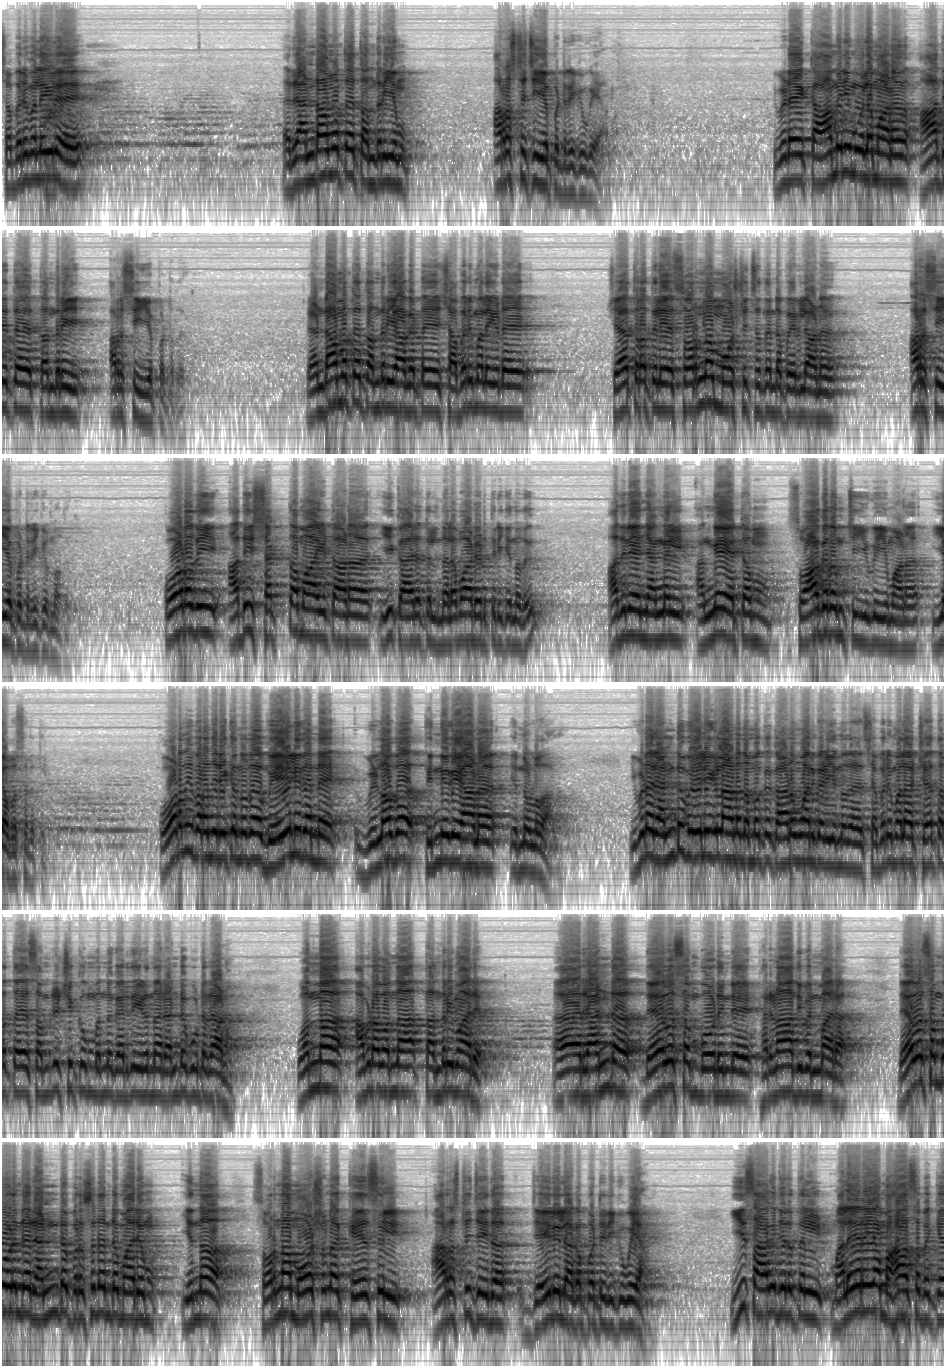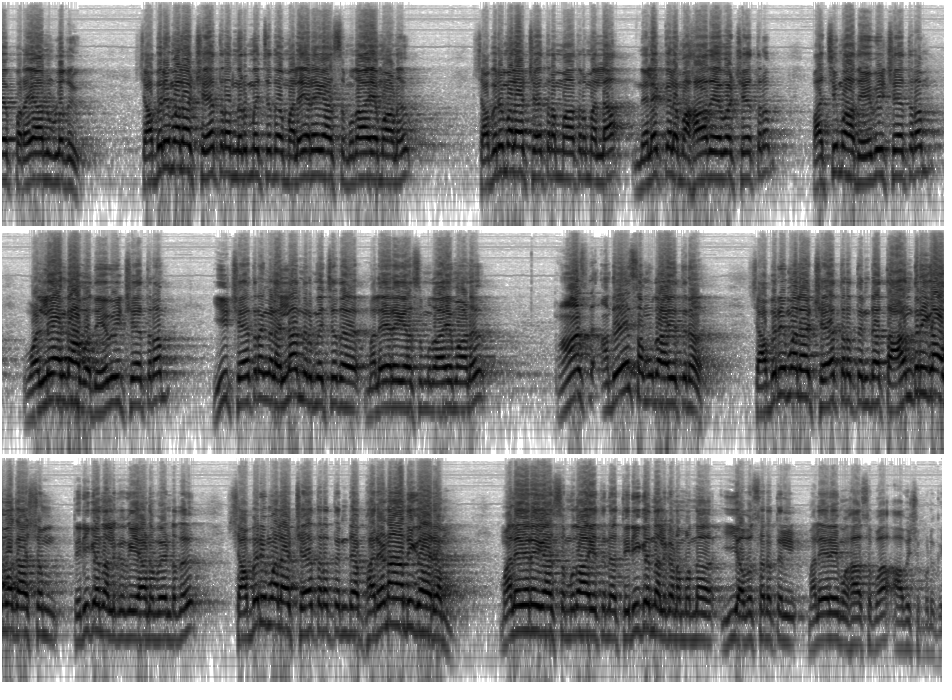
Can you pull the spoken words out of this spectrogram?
ശബരിമലയിലെ രണ്ടാമത്തെ തന്ത്രിയും അറസ്റ്റ് ചെയ്യപ്പെട്ടിരിക്കുകയാണ്. ഇവിടെ കാമിനി മൂലമാണ് ആദ്യത്തെ തന്ത്രി അറസ്റ്റ് ചെയ്യപ്പെട്ടത്. രണ്ടാമത്തെ തന്ത്രിയാകട്ടെ ശബരിമലയുടെ ക്ഷേത്രത്തിലെ സ്വർണം മോഷ്ടിച്ചതിന്റെ പേരിലാണ് അറസ്റ്റ് ചെയ്യപ്പെട്ടിരിക്കുന്നത്. കോടതി അതിശക്തമായിട്ടാണ് ഈ കാര്യത്തിൽ നിലപാടെടുത്തിരിക്കുന്നത്. അതിനെ ഞങ്ങൾ അങ്ങേയറ്റം സ്വാഗതം ചെയ്യുകയുമാണ് ഈ അവസരത്തിൽ. കോടതി പറഞ്ഞിരിക്കുന്നത് വേലി തന്നെ വിളവ് തിന്നുകയാണ് എന്നുള്ളതാണ്. ഇവിടെ രണ്ട് വേലികളാണ് നമുക്ക് കാണുവാൻ കഴിയുന്നത്. ശബരിമല ക്ഷേത്രത്തെ സംരക്ഷിക്കും എന്ന് കരുതിയിരുന്ന രണ്ട് കൂട്ടരാണ്. ഒന്ന് അവിടെ വന്ന തന്ത്രിമാർ രണ്ട് ദേവസ്വം ബോർഡിന്റെ ഭരണാധിപന്മാർ ദേവസ്വം ബോർഡിന്റെ രണ്ട് പ്രസിഡന്റുമാരും ഇന്ന് സ്വർണ മോഷണ കേസിൽ അറസ്റ്റ് ചെയ്ത് ജയിലിൽ അകപ്പെട്ടിരിക്കുകയാണ് ഈ സാഹചര്യത്തിൽ മലയറിയ മഹാസഭയ്ക്ക് പറയാനുള്ളത് ശബരിമല ക്ഷേത്രം നിർമ്മിച്ചത് മലയരക സമുദായമാണ്. ശബരിമല ക്ഷേത്രം മാത്രമല്ല നിലക്കല മഹാദേവ ക്ഷേത്രം പശ്ചിമ ദേവീക്ഷേത്രം വള്ളിയാങ്കാവ് ദേവീക്ഷേത്രം ഈ ക്ഷേത്രങ്ങളെല്ലാം നിർമ്മിച്ചത് മലയരക സമുദായമാണ്. ആ അതേ സമുദായത്തിന് ശബരിമല ക്ഷേത്രത്തിന്റെ താന്ത്രികാവകാശം തിരികെ നൽകുകയാണ് വേണ്ടത്. ശബരിമല ക്ഷേത്രത്തിന്റെ ഭരണാധികാരം മലയരക സമുദായത്തിന് തിരികെ നൽകണമെന്ന് ഈ അവസരത്തിൽ മലയര മഹാസഭ ആവശ്യപ്പെടുകയാണ്.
